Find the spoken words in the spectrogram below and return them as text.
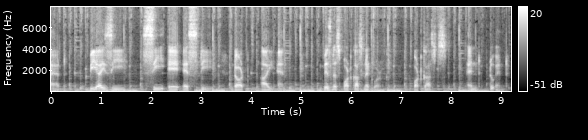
at biz C-A-S-T.in. Business Podcast Network. Podcasts end to end.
